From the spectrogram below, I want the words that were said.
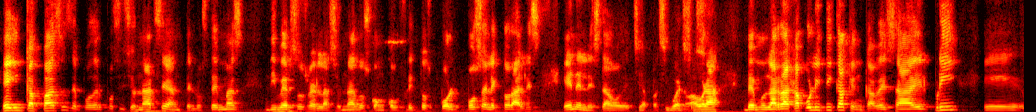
e incapaces de poder posicionarse ante los temas diversos relacionados con conflictos postelectorales en el estado de Chiapas. Y bueno, sí. ahora vemos la raja política que encabeza el PRI eh,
